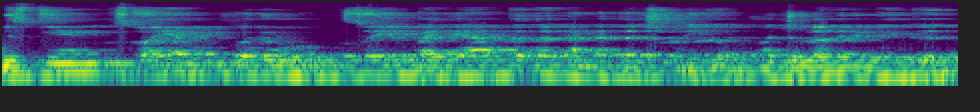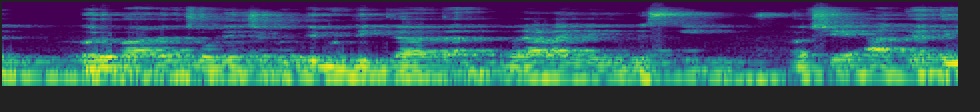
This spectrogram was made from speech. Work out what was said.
മിസ്കീൻ സ്വയം ഒരു സ്വയം പര്യാപ്തത കണ്ടെത്താൻ ശ്രമിക്കും. മറ്റുള്ളവരിലേക്ക് ഒരുപാട് ചോദിച്ച് ബുദ്ധിമുട്ടിക്കാത്ത ഒരാളായിരിക്കും മിസ്കിൻ പക്ഷേ അഗതി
